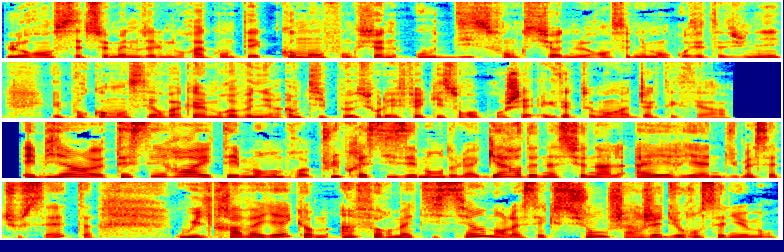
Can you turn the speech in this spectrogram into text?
Laurence, cette semaine, vous allez nous raconter comment fonctionne ou dysfonctionne le renseignement aux États-Unis. Et pour commencer, on va quand même revenir un petit peu sur les faits qui sont reprochés exactement à Jack Texera. Eh bien, euh, Tessera était membre plus précisément de la Garde nationale aérienne du Massachusetts, où il travaillait comme informaticien dans la section chargée du renseignement.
